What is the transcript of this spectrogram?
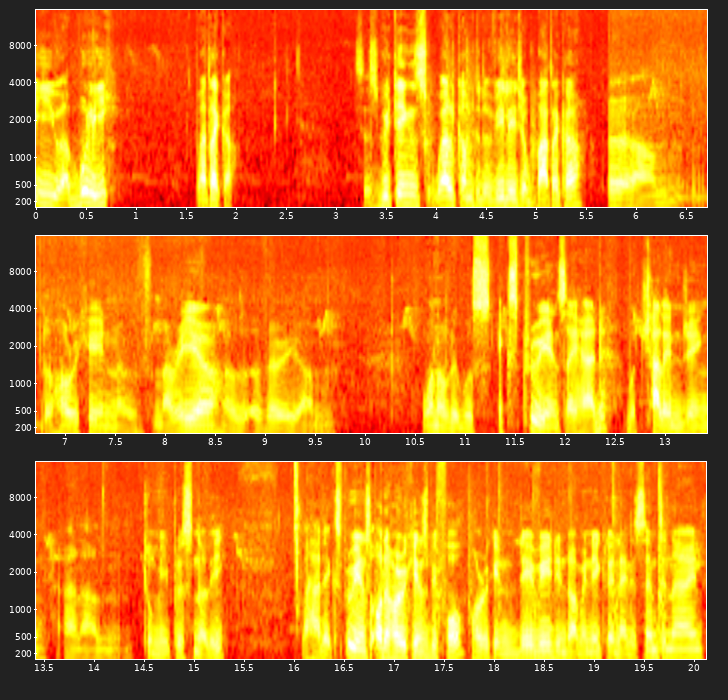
Iwabuli, Bataka. It says, greetings, welcome to the village of Bataka. Um, the hurricane of Maria was a very, um, one of the most experience I had, but challenging and um, to me personally. I had experienced other hurricanes before, Hurricane David in Dominica in 1979,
